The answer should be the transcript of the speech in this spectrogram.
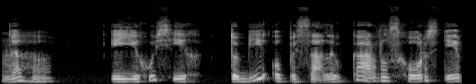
Ага. І їх усіх тобі описали в Карлсхорсті.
